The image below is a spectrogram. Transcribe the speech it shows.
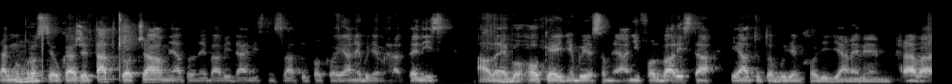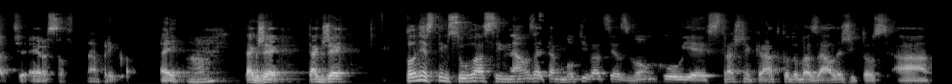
tak mu mm. proste ukáže, tatko, čau, mňa to nebaví, daj mi s tým svatý pokoj, ja nebudem hrať tenis, alebo hokej, nebude som ja ani fotbalista, ja tuto budem chodiť, ja neviem, hravať airsoft napríklad. Hej? Takže, takže plne s tým súhlasím, naozaj tá motivácia zvonku je strašne krátkodobá záležitosť a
